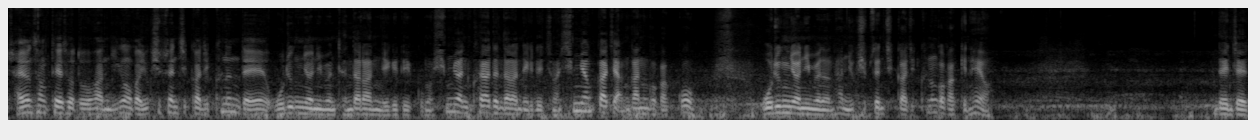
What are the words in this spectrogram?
자연 상태에서도 한 잉어가 60cm까지 크는데 5, 6년이면 된다라는 얘기도 있고 뭐 10년 커야 된다라는 얘기도 있지만 10년까지 안 가는 것 같고 5, 6년이면 한 60cm까지 크는 것 같긴 해요. 근데 이제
